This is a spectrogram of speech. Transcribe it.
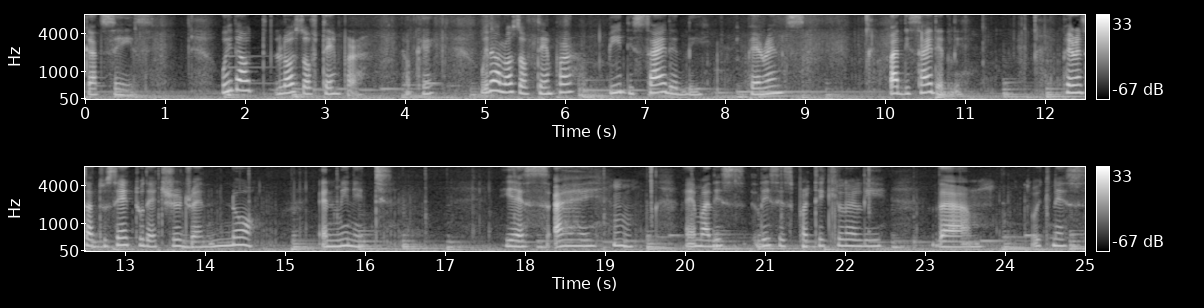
God says, without loss of temper, okay? Without loss of temper, be decidedly parents, but decidedly. Parents are to say to their children, No, and mean it. Yes, I hmm, I am at this. This is particularly the um, weakness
